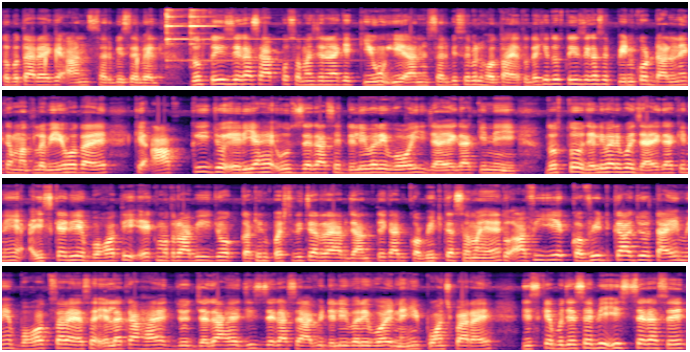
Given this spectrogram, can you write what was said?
तो बता रहा है कि अनसर्विसेबल दोस्तों, इस जगह से आपको समझ लेना है कि क्यों ये अनसर्विसेबल होता है। तो देखिए दोस्तों, इस जगह से पिन कोड डालने का मतलब ये होता है कि आपकी जो एरिया है, उस जगह से डिलीवरी बॉय जाएगा कि नहीं। दोस्तों डिलीवरी बॉय जाएगा कि नहीं, इसके लिए बहुत ही एक मतलब अभी जो कठिन परिस्थिति चल रहा है, आप जानते हैं कि अभी कोविड का समय है। तो अभी ये कोविड का जो टाइम है, बहुत सारा ऐसा इलाका है, जो जगह है, जिस जगह से अभी डिलीवरी बॉय नहीं पहुँच पा रहा है, जिसके वजह से भी इस जगह से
